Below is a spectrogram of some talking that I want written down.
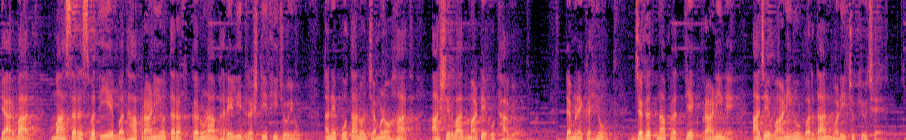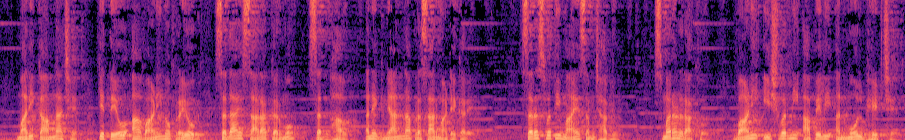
ત્યારબાદમાં સરસ્વતીએ બધા પ્રાણીઓ તરફ કરુણા ભરેલી દ્રષ્ટિથી જોયું અને પોતાનો જમણો હાથ આશીર્વાદ માટે ઉઠાવ્યો. તેમણે કહ્યું, જગતના પ્રત્યેક પ્રાણીને આજે વાણીનું વરદાન મળી ચૂક્યું છે. મારી કામના છે કે તેઓ આ વાણીનો પ્રયોગ સદાય સારા કર્મો, સદ્ભાવ અને જ્ઞાનના પ્રસાર માટે કરે. સરસ્વતી માએ સમજાવ્યું, સ્મરણ રાખો, વાણી ઈશ્વરની આપેલી અનમોલ ભેટ છે.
